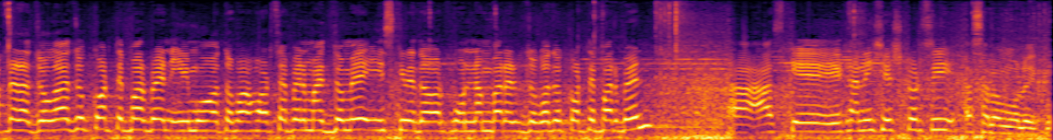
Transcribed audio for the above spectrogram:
আপনারা যোগাযোগ করতে পারবেন, ইমো অথবা হোয়াটসঅ্যাপের মাধ্যমে। স্ক্রিনে দেওয়ার ফোন নাম্বারে যোগাযোগ করতে পারবেন। আজকে এখানেই শেষ করছি। আসসালামু আলাইকুম।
